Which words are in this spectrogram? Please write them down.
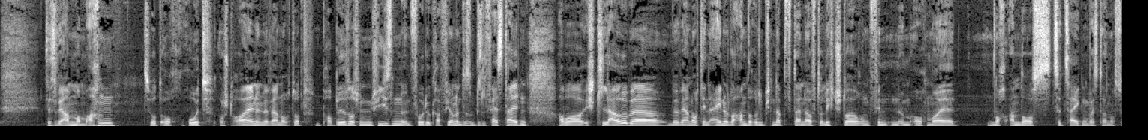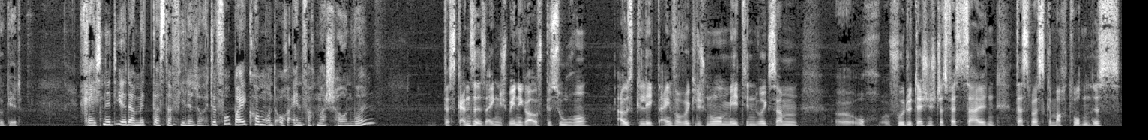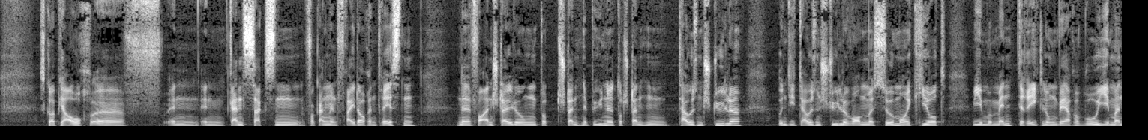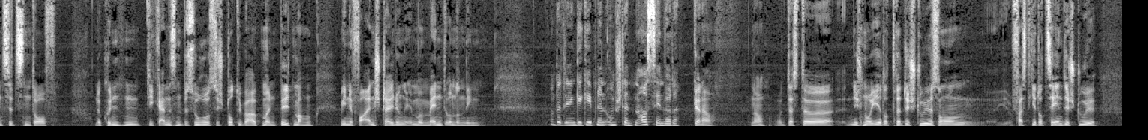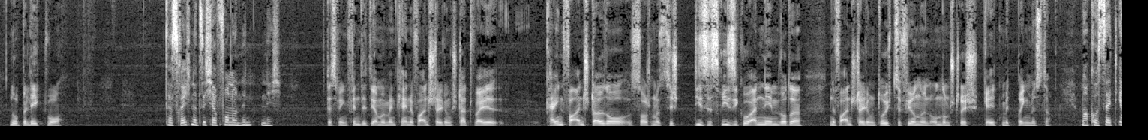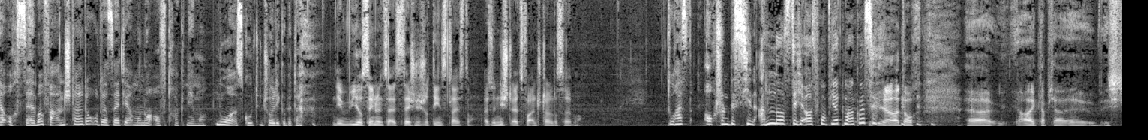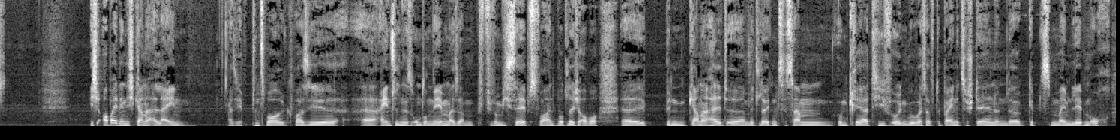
Das werden wir machen. Es wird auch rot erstrahlen und wir werden auch dort ein paar Bilderchen schießen und fotografieren und das ein bisschen festhalten. Aber ich glaube, wir werden auch den ein oder anderen Knopf dann auf der Lichtsteuerung finden, um auch mal noch anders zu zeigen, was da noch so geht. Rechnet ihr damit, dass da viele Leute vorbeikommen und auch einfach mal schauen wollen? Das Ganze ist eigentlich weniger auf Besucher ausgelegt, einfach wirklich nur medienwirksam, äh, auch fototechnisch das festzuhalten, das, was gemacht worden ist. Es gab ja auch äh, in, in ganz Sachsen vergangenen Freitag in Dresden eine Veranstaltung. Dort stand eine Bühne, dort standen tausend Stühle und die tausend Stühle waren mal so markiert, wie im Moment die Regelung wäre, wo jemand sitzen darf. Und da konnten die ganzen Besucher sich dort überhaupt mal ein Bild machen, wie eine Veranstaltung im Moment unter den Unter den gegebenen Umständen aussehen würde. Genau. Ne? Und dass da nicht nur jeder dritte Stuhl, sondern fast jeder zehnte Stuhl nur belegt war. Das rechnet sich ja vorne und hinten nicht. Deswegen findet ja im Moment keine Veranstaltung statt, weil kein Veranstalter, sag ich mal, sich dieses Risiko annehmen würde, eine Veranstaltung durchzuführen und unterm Strich Geld mitbringen müsste. Markus, seid ihr auch selber Veranstalter oder seid ihr immer nur Auftragnehmer? Nur ist gut, entschuldige bitte. Nee, wir sehen uns als technischer Dienstleister, also nicht als Veranstalter selber. Du hast auch schon ein bisschen anders dich ausprobiert, Markus. Ja, doch. äh, ja, ich habe ja, äh, ich, ich arbeite nicht gerne allein. Also ich bin zwar quasi äh, einzelnes Unternehmen, also für mich selbst verantwortlich, aber äh, ich bin gerne halt äh, mit Leuten zusammen, um kreativ irgendwo was auf die Beine zu stellen. Und da gibt es in meinem Leben auch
